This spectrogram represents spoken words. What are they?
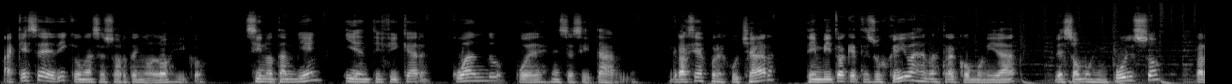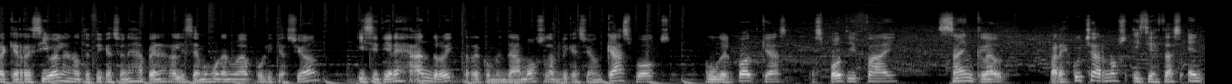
a qué se dedica un asesor tecnológico, sino también identificar cuándo puedes necesitarlo. Gracias por escuchar. Te invito a que te suscribas a nuestra comunidad de Somos Impulso para que recibas las notificaciones apenas realicemos una nueva publicación. Y si tienes Android, te recomendamos la aplicación Castbox, Google Podcast, Spotify, SoundCloud para escucharnos. Y si estás en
